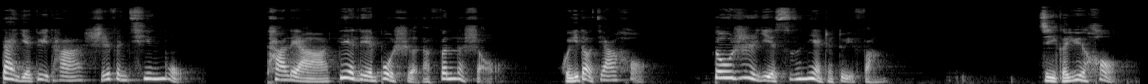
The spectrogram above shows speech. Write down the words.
但也对她十分倾慕。他俩恋恋不舍的分了手，回到家后，都日夜思念着对方。几个月后，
